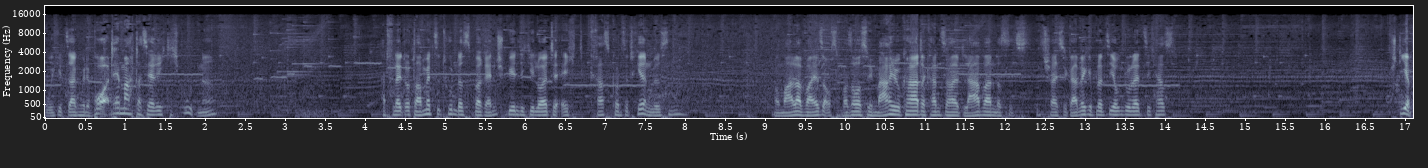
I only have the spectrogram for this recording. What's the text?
wo ich jetzt sagen würde, boah, der macht das ja richtig gut, ne? Hat vielleicht auch damit zu tun, dass bei Rennspielen sich die Leute echt krass konzentrieren müssen. Normalerweise auch sowas wie Mario Kart, da kannst du halt labern, das ist, ist scheißegal, welche Platzierung du letztlich hast. Stirb!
